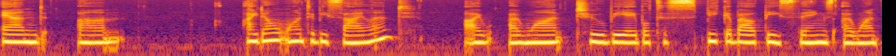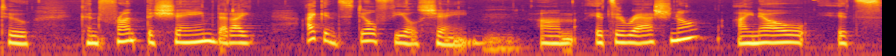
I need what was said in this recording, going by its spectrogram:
and um, I don't want to be silent. I I want to be able to speak about these things. I want to confront the shame that I I can still feel shame. Um, it's irrational. I know it's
